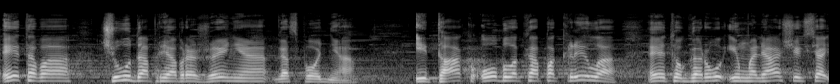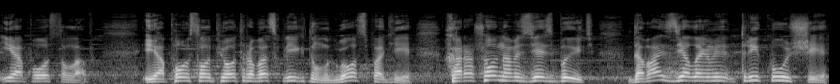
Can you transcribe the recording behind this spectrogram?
этого чуда преображения Господня. И так облако покрыло эту гору и молящихся, и апостолов. И апостол Петр воскликнул, «Господи, хорошо нам здесь быть. Давай сделаем три кущи,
